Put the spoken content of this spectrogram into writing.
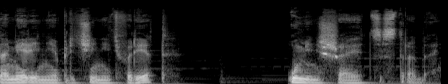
намерения причинить вред, уменьшается страдание.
